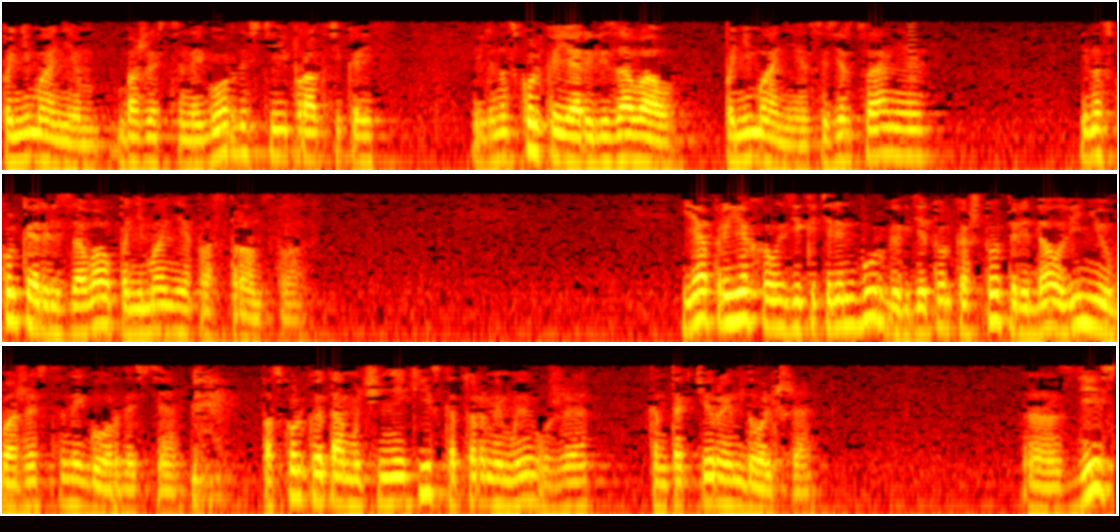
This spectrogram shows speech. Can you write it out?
пониманием божественной гордости и практикой, или насколько я реализовал понимание созерцания, и насколько я реализовал понимание пространства – я приехал из Екатеринбурга, где только что передал линию божественной гордости, поскольку там ученики, с которыми мы уже контактируем дольше. Э, здесь,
